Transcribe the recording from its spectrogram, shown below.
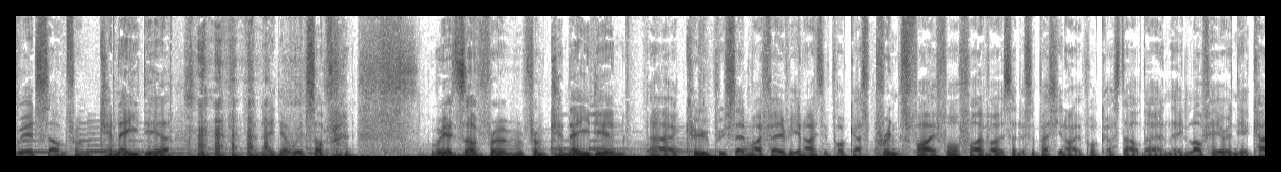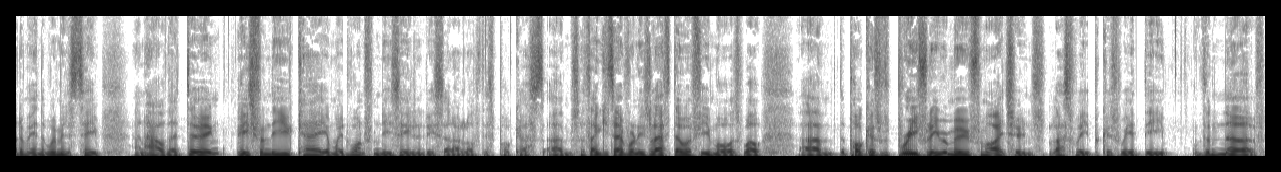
We had some from Canada. Canada. We had some from. We had some from from Canadian uh, Coop who said my favourite United podcast. Prince five four five zero said it's the best United podcast out there, and they love hearing the academy and the women's team and how they're doing. He's from the UK, and we had one from New Zealand who said I love this podcast. Um, so thank you to everyone who's left. There were a few more as well. Um, the podcast was briefly removed from iTunes last week because we had the the nerve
